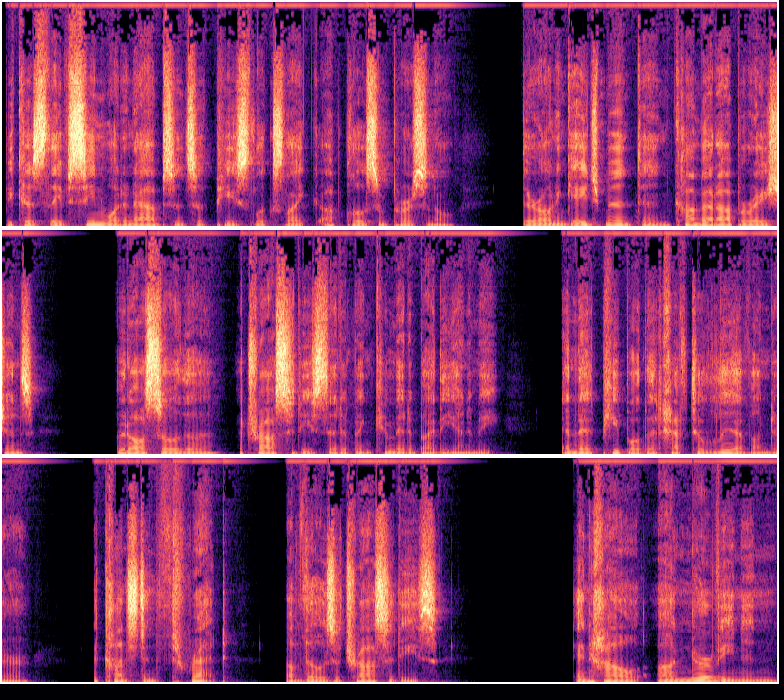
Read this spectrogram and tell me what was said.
because they've seen what an absence of peace looks like up close and personal. Their own engagement and combat operations, but also the atrocities that have been committed by the enemy, and the people that have to live under the constant threat of those atrocities and how unnerving and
